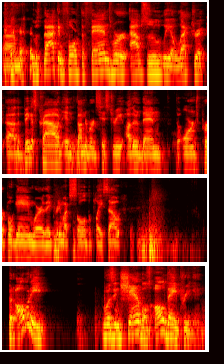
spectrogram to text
Um, it was back and forth. The fans were absolutely electric. Uh, the biggest crowd in Thunderbirds history, other than the orange purple game where they pretty much sold the place out. But Albany was in shambles all day pregame.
